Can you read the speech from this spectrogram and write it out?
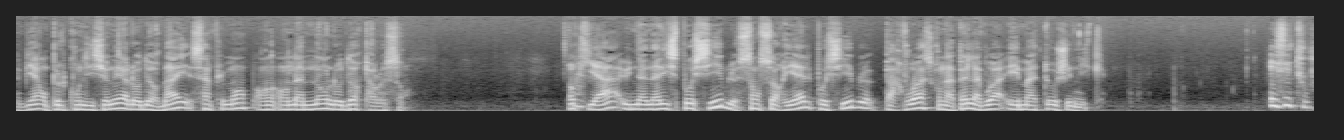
eh bien, on peut le conditionner à l'odeur d'ail simplement en, amenant l'odeur par le sang. Donc il y a une analyse possible, sensorielle possible, par voie, ce qu'on appelle la voie hématogénique. Et c'est tout.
